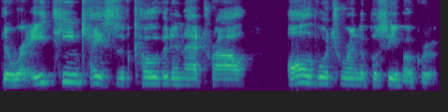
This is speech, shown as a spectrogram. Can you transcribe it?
There were 18 cases of COVID in that trial, all of which were in the placebo group.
